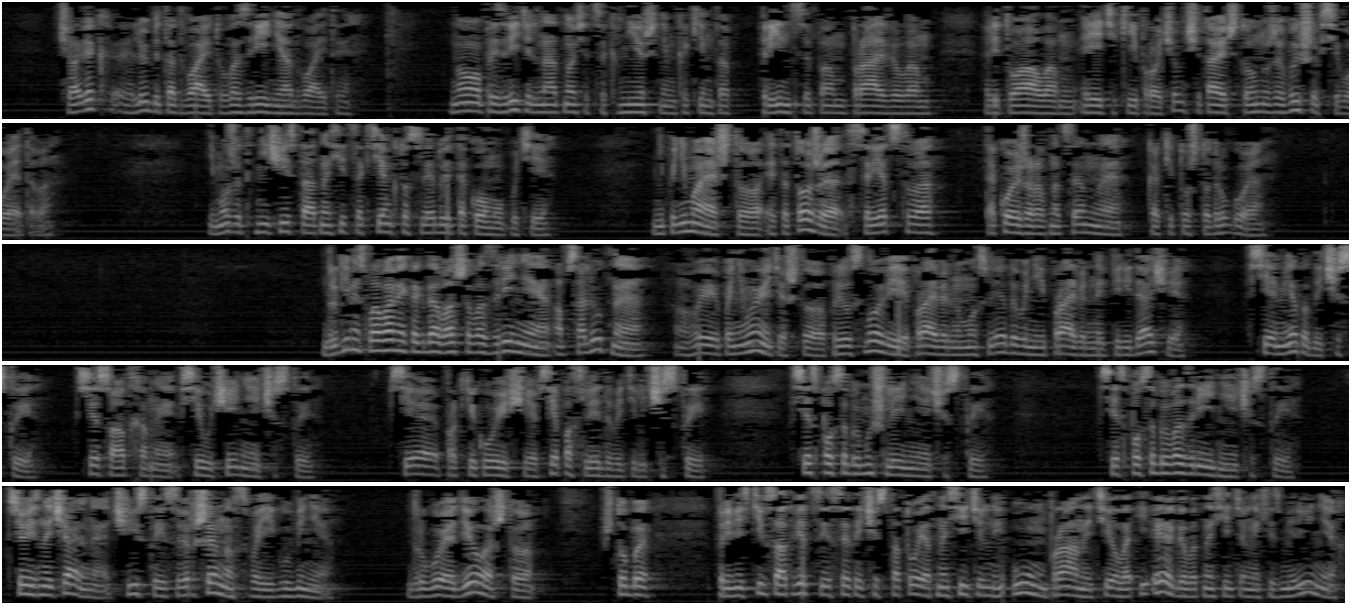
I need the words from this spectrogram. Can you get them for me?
Человек э, любит адвайту, воззрение адвайты, но презрительно относится к внешним каким-то принципам, правилам, ритуалам, этике и прочему. Он считает, что он уже выше всего этого. И может нечисто относиться к тем, кто следует такому пути – не понимая, что это тоже средство такое же равноценное, как и то, что другое. Другими словами, когда ваше воззрение абсолютное, вы понимаете, что при условии правильного исследования и правильной передачи все методы чисты, все садханы, все учения чисты, все практикующие, все последователи чисты – все способы мышления чисты, все способы воззрения чисты. Все изначальное чисто и совершенно в своей глубине. Другое дело, что чтобы привести в соответствии с этой чистотой относительный ум, праны, тело и эго в относительных измерениях,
